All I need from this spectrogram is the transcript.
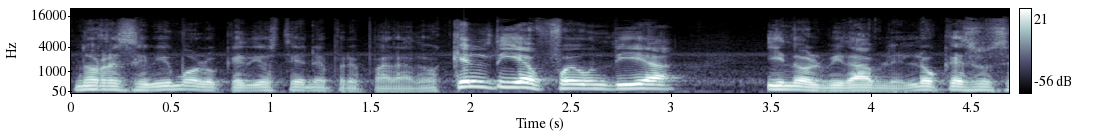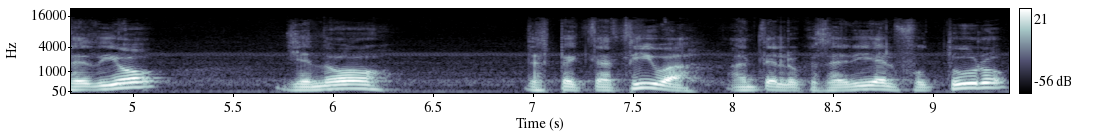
no recibimos lo que Dios tiene preparado. Aquel día fue un día inolvidable. Lo que sucedió llenó de expectativa ante lo que sería el futuro,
